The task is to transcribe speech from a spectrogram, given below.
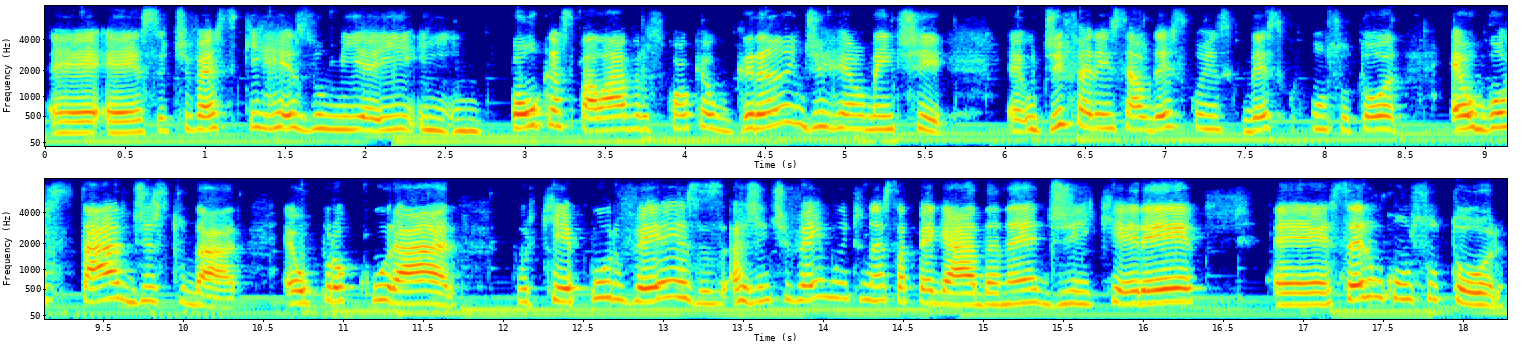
É, é, se eu tivesse que resumir aí em, em, poucas palavras, qual que é o grande realmente é, o diferencial desse, desse consultor é o gostar de estudar, é o procurar, porque por vezes a gente vem muito nessa pegada, né, de querer é, ser um consultor,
